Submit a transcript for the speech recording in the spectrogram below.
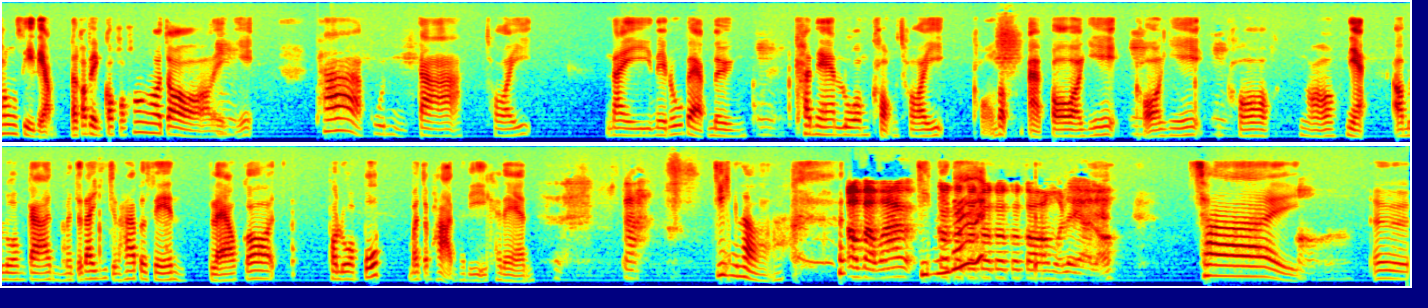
ช่องสี่เหลี่ยม แล้วก็เป็นกอข้องอจออะไรอย่างนี้ ถ้าคุณกาช้อยในในรูปแบบหนึ่งคะแนนรวมของช้อยของแบบอะกออย่างนี้ ขออย่างนี้คองอเนี่ย เอามารวมกันมันจะได้ยี่สิบห้าเปอร์เซ็นแล้วก็พอรวมปุ๊บ มันจะผ่านพอดีคะแนนจ้ะจริงเหรอ เอาแบบว่า จริงกกกกกกหมดเลยเหรอ ใช่เออ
